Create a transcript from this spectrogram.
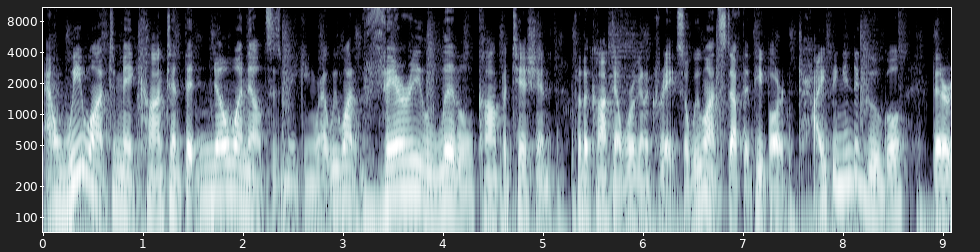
And we want to make content that no one else is making, right? We want very little competition for the content we're gonna create. So we want stuff that people are typing into Google that are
